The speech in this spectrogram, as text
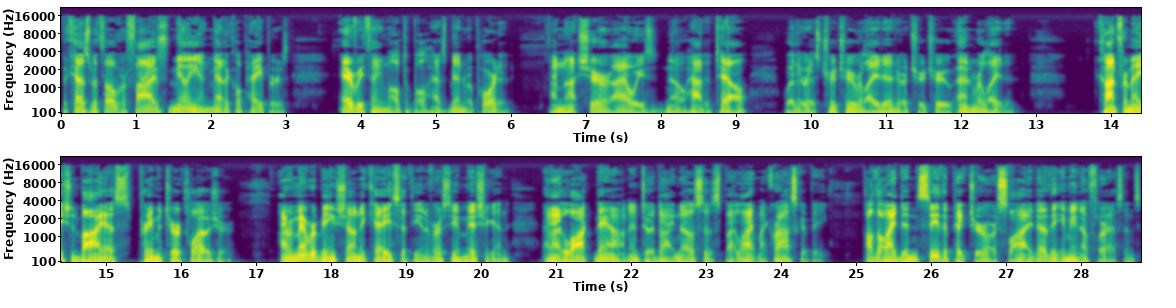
because with over 5 million medical papers, everything multiple has been reported. I'm not sure I always know how to tell whether it's true true related or true true unrelated. Confirmation bias, premature closure. I remember being shown a case at the University of Michigan, and I locked down into a diagnosis by light microscopy. Although I didn't see the picture or slide of the immunofluorescence,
